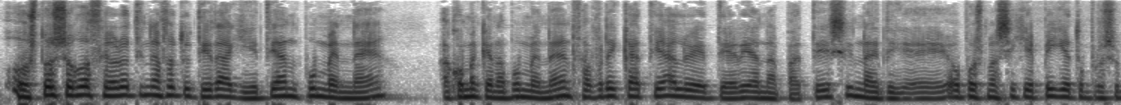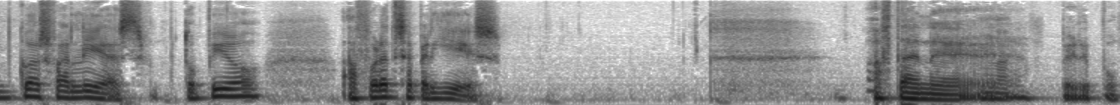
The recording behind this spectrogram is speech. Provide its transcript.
Ωστόσο, εγώ θεωρώ ότι είναι αυτό το τυράκι. Γιατί αν πούμε ναι, ακόμα και να πούμε ναι, θα βρει κάτι άλλο η εταιρεία να πατήσει, να, ε, όπως μας είχε πει για το προσωπικό ασφαλείας, το οποίο αφορά τις απεργίες. Αυτά είναι ναι. περίπου.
